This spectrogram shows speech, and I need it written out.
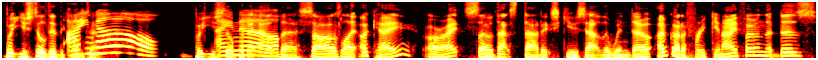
But you still did the content. I know. But you still put it out there. So I was like, okay, all right. So that's that excuse out the window. I've got a freaking iPhone that does.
